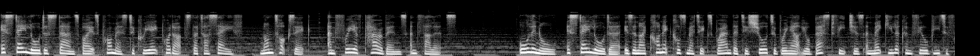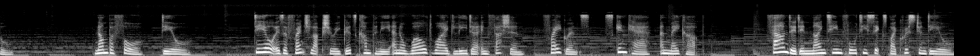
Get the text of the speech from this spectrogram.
Estee Lauder stands by its promise to create products that are safe, non-toxic, and free of parabens and phthalates. All in all, Estee Lauder is an iconic cosmetics brand that is sure to bring out your best features and make you look and feel beautiful. Number 4, Dior. Dior is a French luxury goods company and a worldwide leader in fashion, fragrance, skincare, and makeup. Founded in 1946 by Christian Dior,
